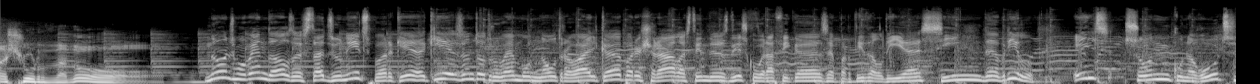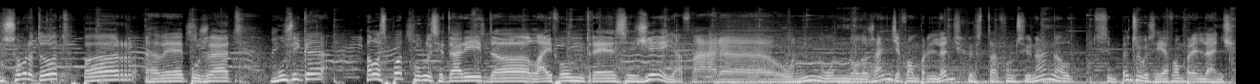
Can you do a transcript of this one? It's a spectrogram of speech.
L'aixordador. No ens movem dels Estats Units perquè aquí és on trobem un nou treball que apareixerà a les tendes discogràfiques a partir del dia 5 d'abril. Ells són coneguts sobretot per haver posat música a l'espot publicitari de l'iPhone 3G. Ja fa ara un, un o dos anys, ja fa un parell d'anys que està funcionant. El, penso que sí, ja fa un parell d'anys.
